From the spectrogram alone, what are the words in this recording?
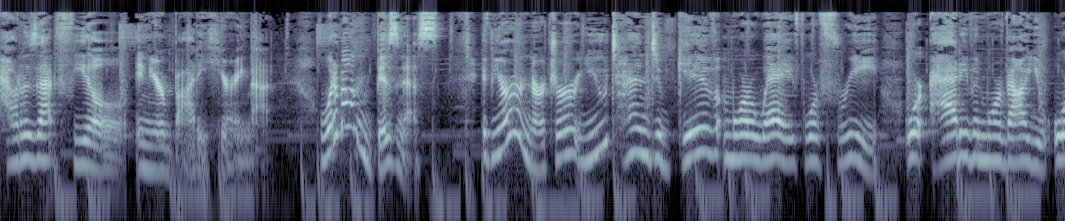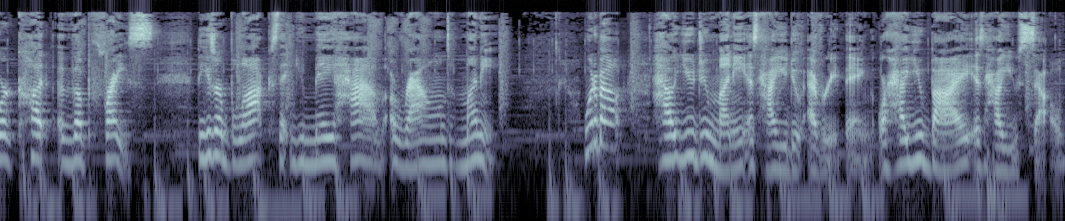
How does that feel in your body hearing that? What about in business? If you're a nurturer, you tend to give more away for free or add even more value or cut the price. These are blocks that you may have around money. What about how you do money is how you do everything, or how you buy is how you sell?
